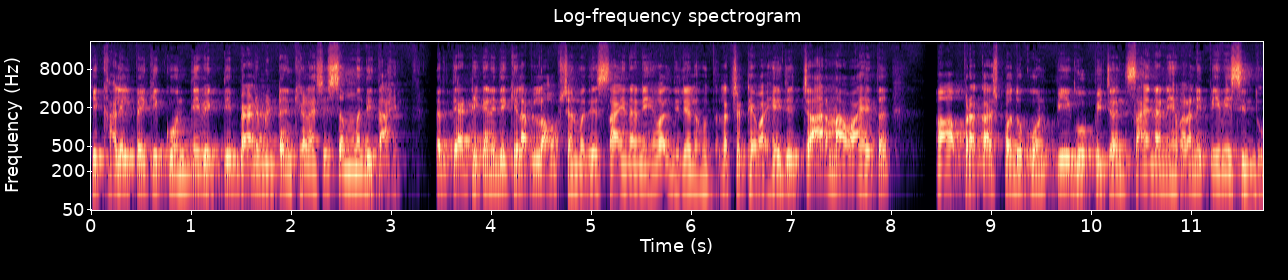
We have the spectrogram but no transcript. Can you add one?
की खालीलपैकी कोणती व्यक्ती बॅडमिंटन खेळाशी संबंधित आहे? तर त्या ठिकाणी देखील आपल्याला ऑप्शनमध्ये सायना नेहवाल दिलेलं होतं. लक्षात ठेवा हे जे चार नावं आहेत प्रकाश पदुकोण पी गोपीचंद सायना नेहवाल आणि पी व्ही सिंधू.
